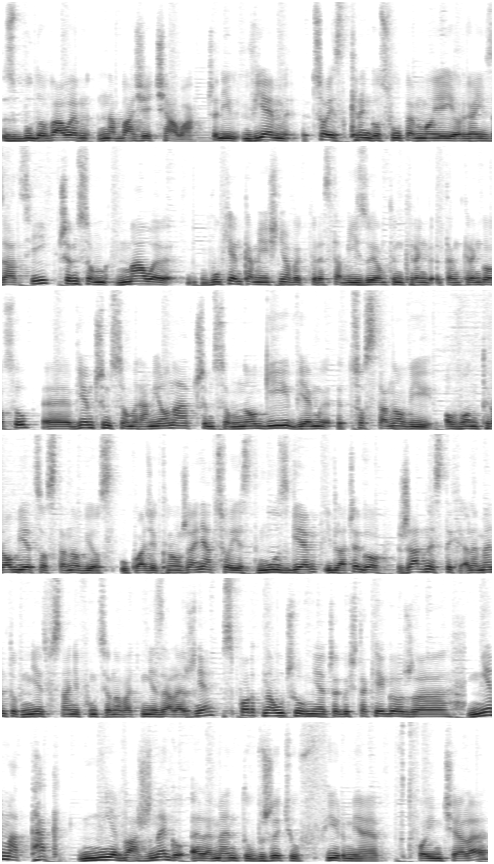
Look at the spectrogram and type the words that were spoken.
zbudowałem na bazie ciała, czyli wiem, co jest kręgosłupem mojej organizacji, czym są małe włókienka mięśniowe, które stabilizują ten, kręg ten kręgosłup, e, wiem, czym są ramiona, czym są nogi, wiem, co stanowi o wątrobie, co stanowi o układzie krążenia, co jest mózgiem i dlaczego żadne z tych elementów nie jest w stanie funkcjonować niezależnie. Sport nauczył mnie czegoś takiego, że nie ma tak nieważnego elementu w życiu, w firmie, w Twoim ciele,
